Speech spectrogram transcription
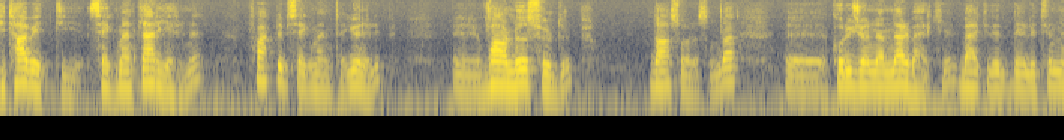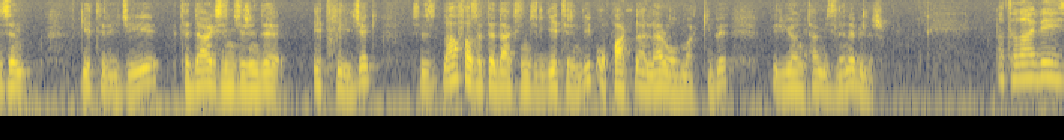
hitap ettiği segmentler yerine farklı bir segmente yönelip e, varlığı sürdürüp daha sonrasında e, koruyucu önlemler belki, belki de devletimizin getireceği tedarik zincirini de etkileyecek. Siz daha fazla tedarik zinciri getirin deyip o partnerler olmak gibi bir yöntem izlenebilir. Atalay Bey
